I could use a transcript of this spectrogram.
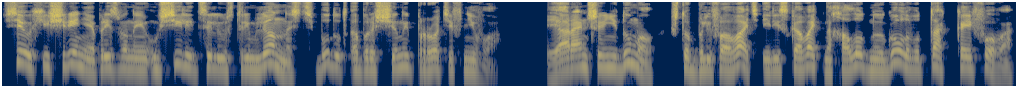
все ухищрения, призванные усилить целеустремленность, будут обращены против него. Я раньше и не думал, что блефовать и рисковать на холодную голову так кайфово.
